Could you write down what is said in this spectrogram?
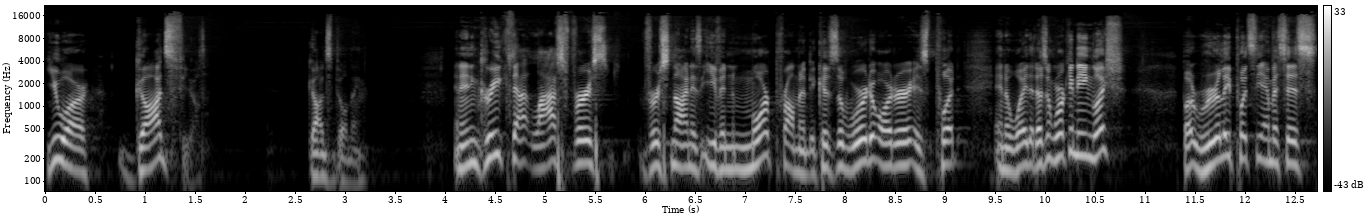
You are God's field, God's building. And in Greek, that last verse verse 9 is even more prominent because the word order is put in a way that doesn't work in English, but really puts the emphasis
